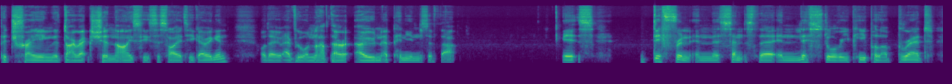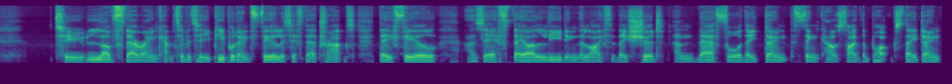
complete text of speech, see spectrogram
portraying the direction that I see society going in, although everyone will have their own opinions of that. It's different in the sense that in this story, people are bred to love their own captivity. People don't feel as if they're trapped. They feel as if they are leading the life that they should. And therefore, they don't think outside the box. They don't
